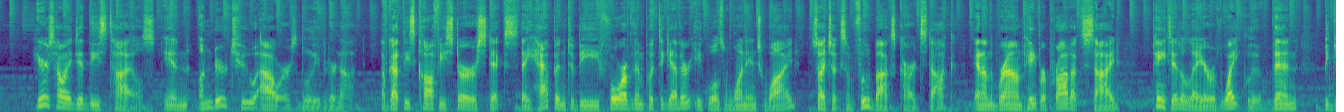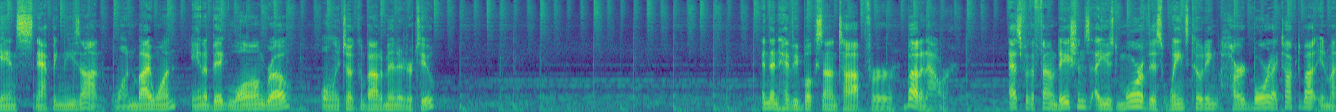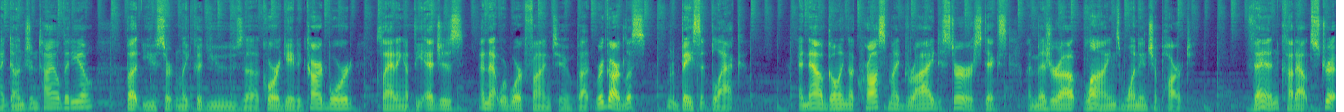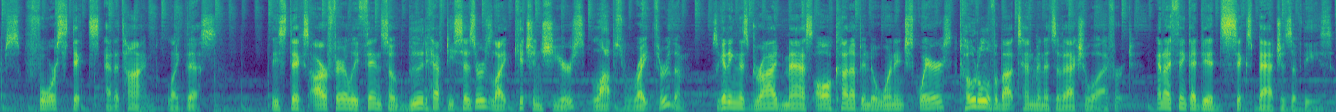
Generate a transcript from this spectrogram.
Here's how I did these tiles in under two hours, believe it or not. I've got these coffee stirrer sticks. They happen to be four of them put together equals one inch wide. So I took some food box cardstock and on the brown paper product side, painted a layer of white glue. Then began snapping these on one by one in a big long row. Only took about a minute or two. And then heavy books on top for about an hour. As for the foundations, I used more of this wainscoting hardboard I talked about in my dungeon tile video, but you certainly could use uh, corrugated cardboard, cladding up the edges, and that would work fine too. But regardless, I'm going to base it black. And now going across my dried stirrer sticks, I measure out lines one inch apart. Then cut out strips, four sticks at a time, like this. These sticks are fairly thin, so good hefty scissors like kitchen shears lops right through them. So getting this dried mass all cut up into one inch squares, total of about 10 minutes of actual effort. And I think I did six batches of these.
